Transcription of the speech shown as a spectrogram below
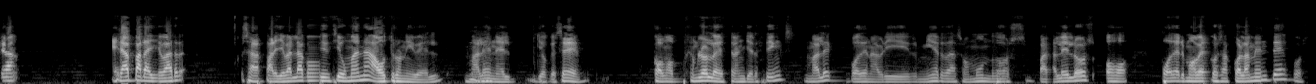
era, era para llevar o sea, para llevar la conciencia humana a otro nivel, ¿vale? En el, yo qué sé, como por ejemplo lo de Stranger Things, ¿vale? Pueden abrir mierdas o mundos paralelos o poder mover cosas con la mente, pues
